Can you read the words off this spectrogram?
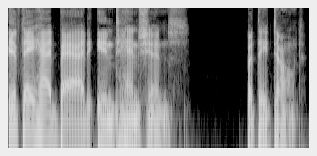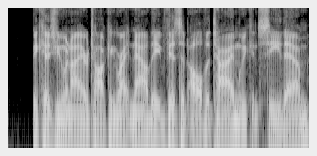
If they had bad intentions. But they don't. Because you and I are talking right now, they visit all the time. We can see them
